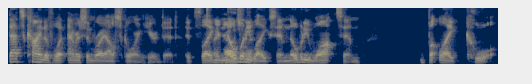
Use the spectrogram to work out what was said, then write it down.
That's kind of what Emerson Royal scoring here did. It's like nobody likes him, nobody wants him, but like cool.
